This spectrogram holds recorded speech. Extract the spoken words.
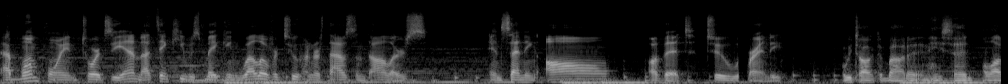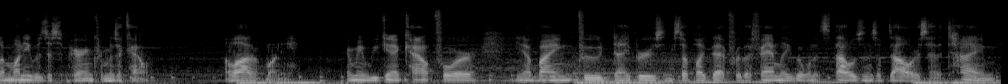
At one point, towards the end, I think he was making well over $200,000 and sending all of it to Brandy. We talked about it, and he said a lot of money was disappearing from his account. A lot of money. I mean, we can account for, you know, buying food, diapers, and stuff like that for the family, but when it's thousands of dollars at a time,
